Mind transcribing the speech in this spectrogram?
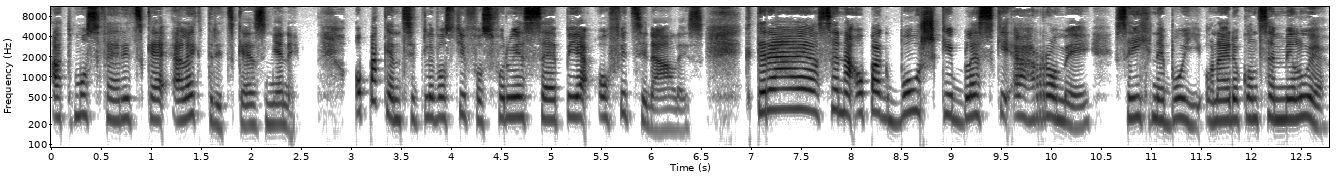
atmosférické elektrické změny. Opakem citlivosti fosforu je sepia officinalis, která se naopak bouřky, blesky a hromy se jich nebojí. Ona je dokonce miluje,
